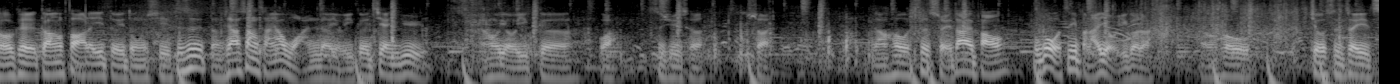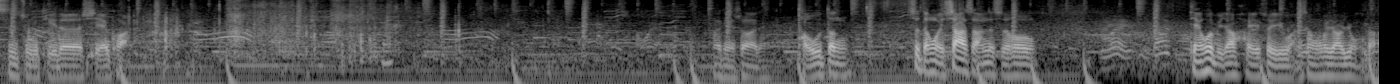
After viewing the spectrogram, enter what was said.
OK，刚刚发了一堆东西，这是等下上山要玩的，有一个监狱。然后有一个哇四驱车，帅。然后是水袋包，不过我自己本来有一个了。然后就是这一次主题的鞋款，还挺帅的。头灯是等会下山的时候，天会比较黑，所以晚上会要用到。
